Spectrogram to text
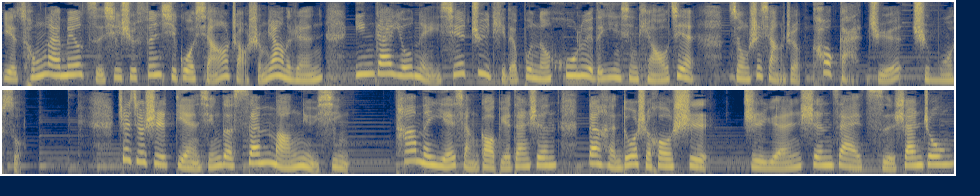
也从来没有仔细去分析过想要找什么样的人，应该有哪些具体的不能忽略的硬性条件，总是想着靠感觉去摸索，这就是典型的三盲女性。她们也想告别单身，但很多时候是只缘身在此山中，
